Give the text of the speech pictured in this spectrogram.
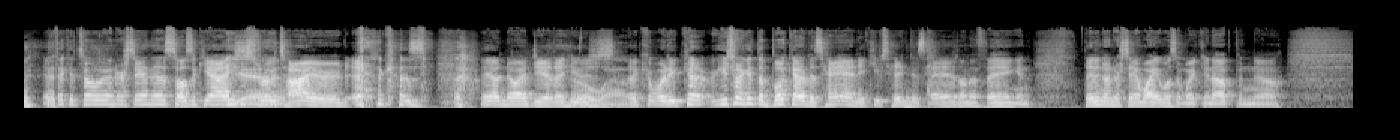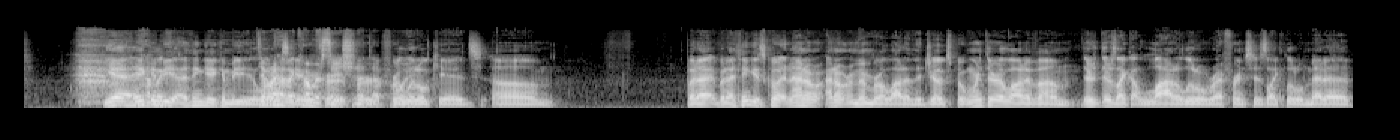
know if they could totally understand this. So I was like, "Yeah, he's just really tired," because they had no idea that he Oh, was wow. like what he kind of, he's trying to get the book out of his hand. He keeps hitting his head on the thing, and they didn't understand why he wasn't waking up. And uh, Yeah, it can like- be. I think it can be a little have that scary conversation for, at for, that for little kids. Um, but I but I think it's cool, and I don't I don't remember a lot of the jokes, but weren't there a lot of um there, there's like a lot of little references, like little meta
